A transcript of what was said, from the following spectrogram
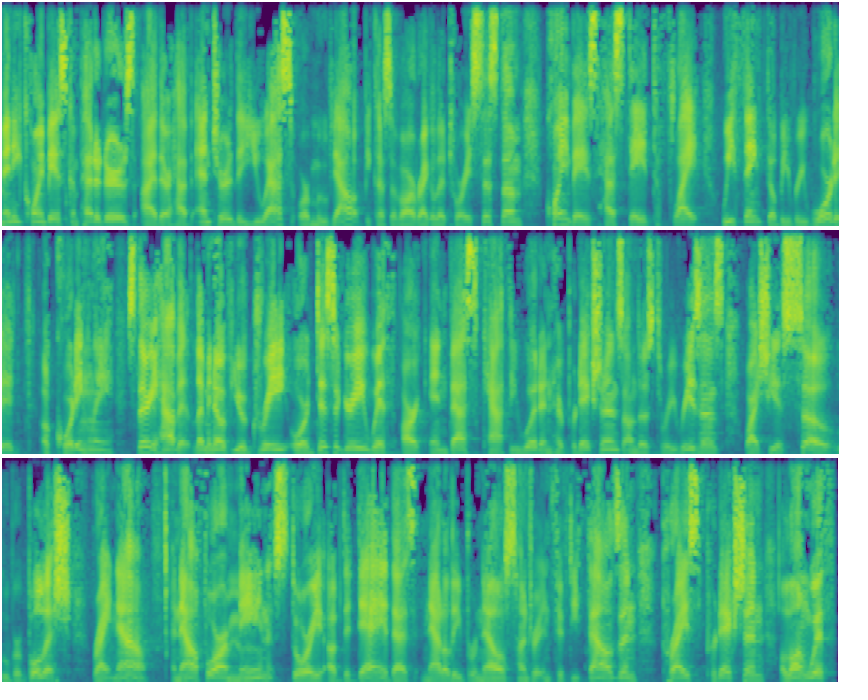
Many Coinbase competitors either have entered the US or moved out because of our regulatory system. Coinbase has stayed to flight. We think they'll be rewarded accordingly. So there you have it. Let me know if you agree or disagree with ARK Invest, Cathie Wood and her predictions on those three reasons why she is so uber bullish right now. And now for our main story of the day. That's Natalie Brunell's 150,000 price prediction, along with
